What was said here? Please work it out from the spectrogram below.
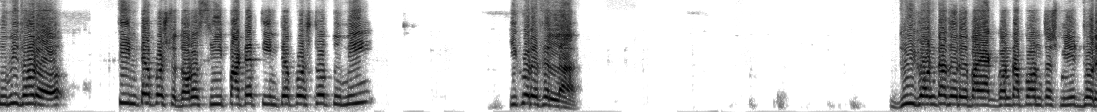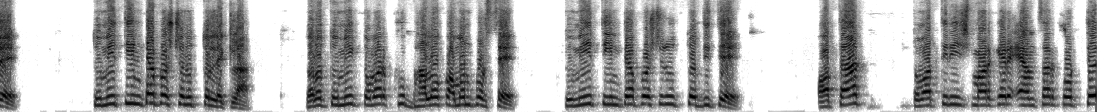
তুমি ধরো তিনটা প্রশ্ন, ধরো সি পার্টের তিনটা প্রশ্ন তুমি কি করে ফেললা? দুই ঘণ্টা ধরে বা এক ঘণ্টা পঞ্চাশ মিনিট ধরে তুমি তিনটা প্রশ্নের উত্তর লিখলা। ধরো তুমি তোমার খুব ভালো কমন পড়ছে, তুমি তিনটা প্রশ্নের উত্তর দিতে, অর্থাৎ তোমার তিরিশ মার্কের অ্যান্সার করতে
